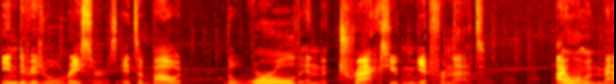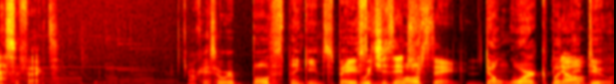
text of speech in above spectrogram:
individual racers. It's about the world and the tracks you can get from that. I went with Mass Effect, okay, so we're both thinking space, which is interesting. Don't work, but No. they do.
